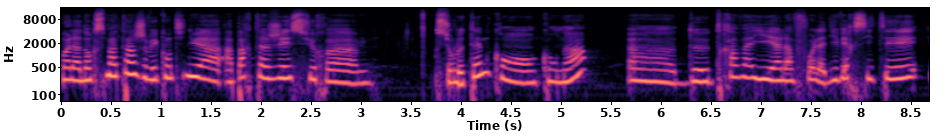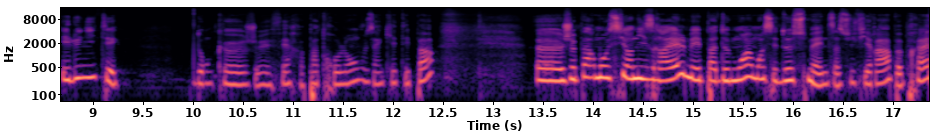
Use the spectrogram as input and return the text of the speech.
Voilà, donc ce matin, je vais continuer à, à partager sur, euh, sur le thème qu'on a, euh, de travailler à la fois la diversité et l'unité. Donc euh, je vais faire pas trop long, vous inquiétez pas. Euh, je pars moi aussi en Israël, mais pas deux mois, moi c'est deux semaines, ça suffira à peu près.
